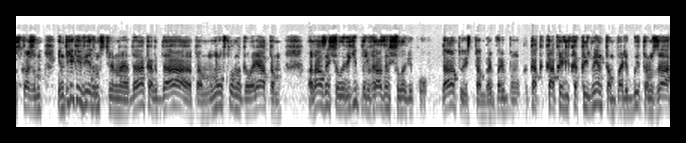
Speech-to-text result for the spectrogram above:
скажем, интрига ведомственная, да, когда там, ну, условно говоря, там разные силовики против разных силовиков, да, то есть там борьба, как, как, как элемент там, борьбы там, за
